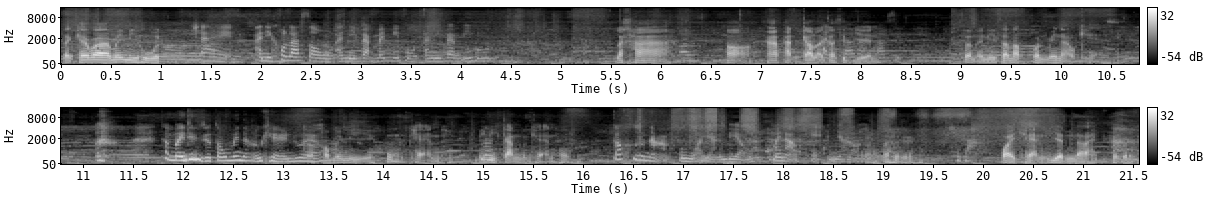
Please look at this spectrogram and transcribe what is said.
แต่แค่ว่าไม่มีฮูด ใช่ อันนี้คนละทรง อันนี้แบบไม่มีฮูด อันนี้แบบมีฮูด ราคาอ๋อ5,990 เยน ส่วนอันนี้สำหรับคนไม่หนาวแขนทำไมถึงจะต้องไม่หนาวแขนด้วยก็อะเขาไม่มีหุ้มแขนให้ไม่มีกันตรงแขนให้ก็คือหนาวตัวอย่างเดียว ไม่หนาวแขนเนี่ยหรอเออใช่ปะปล่อยแขนเย็นได้ไม่เป็นไร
